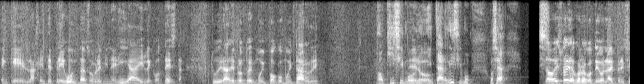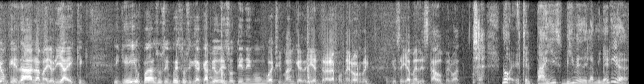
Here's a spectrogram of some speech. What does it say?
en que la gente pregunta sobre minería y le contesta. Tú dirás, de pronto es muy poco, muy tarde. Poquísimo y tardísimo. O sea... No, estoy de acuerdo contigo. La impresión que da la mayoría es que, de que ellos pagan sus impuestos y que a cambio de eso tienen un guachimán que debería entrar a poner orden, que se llama el Estado peruano. O sea, no, es que el país vive de la minería.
